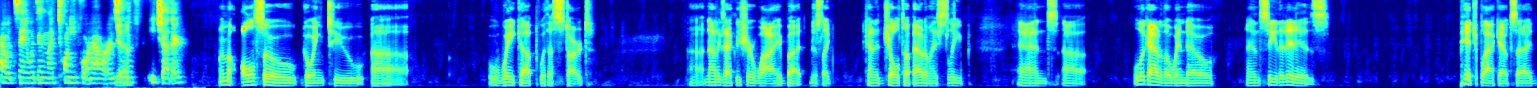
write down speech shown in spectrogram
I would say, within like 24 hours Yeah. of each other. I'm also going to uh, wake up with a start. Uh, not exactly sure why, but just like kind of jolt up out of my sleep and uh, look out of the window and see that it is pitch black outside.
